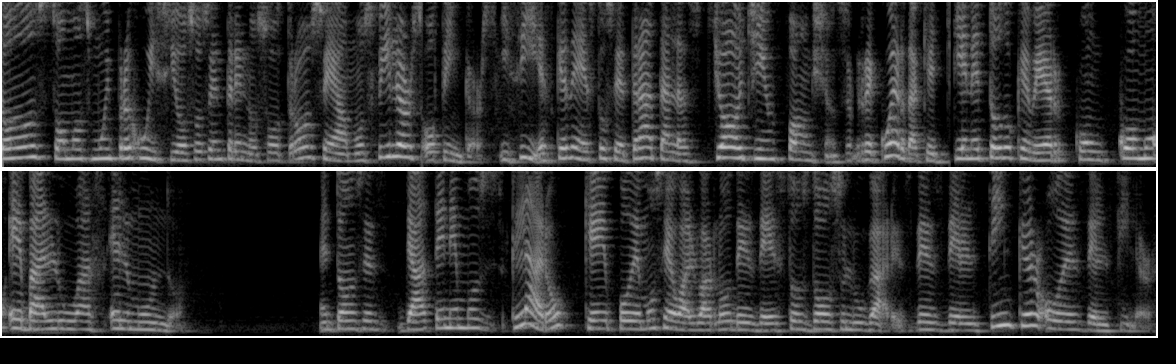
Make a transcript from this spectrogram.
todos somos muy prejuiciosos entre nosotros, seamos feelers o thinkers. Y sí, es que de esto se tratan las judging functions. Recuerda que tiene todo que ver con cómo evalúas el mundo. Entonces ya tenemos claro que podemos evaluarlo desde estos dos lugares, desde el thinker o desde el feeler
